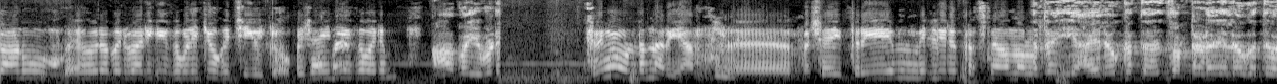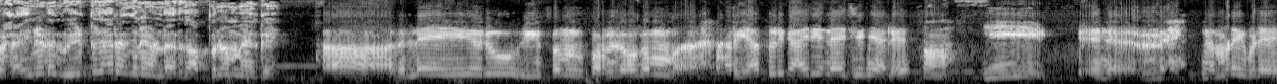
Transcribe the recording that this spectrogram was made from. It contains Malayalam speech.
കാണുകയും ഓരോ പരിപാടിക്കൊക്കെ വിളിക്കുകയൊക്കെ ചെയ്യുമല്ലോ പക്ഷെ അതിന്റെയൊക്കെ വരും. അപ്പൊ ഇവിടെ പ്രശ്നങ്ങളുണ്ടെന്നറിയാം ഏഹ് പക്ഷെ ഇത്രയും വലിയൊരു പ്രശ്നമാണെന്നുള്ളത് ഈ അയലോക്കത്ത് തൊട്ടട അയലോക്കത്ത് അതിനിടെ വീട്ടുകാരെങ്ങനെ ഉണ്ടായിരുന്നു അപ്പനും അമ്മയൊക്കെ? ആ അതല്ലേ ഈ ഒരു ഇപ്പം പുറം ലോകം അറിയാത്തൊരു കാര്യം എന്നാ വെച്ച് കഴിഞ്ഞാൽ ഈ നമ്മുടെ ഇവിടെ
